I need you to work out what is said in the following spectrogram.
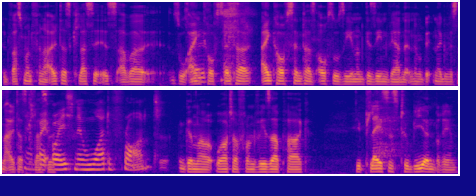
was man für eine Altersklasse ist, aber so 12. Einkaufscenter, Einkaufscenters auch so sehen und gesehen werden in, einer, in einer gewissen Altersklasse. Ja, bei euch eine Waterfront. Genau, Waterfront, Weserpark. Die Places to be in Bremen.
